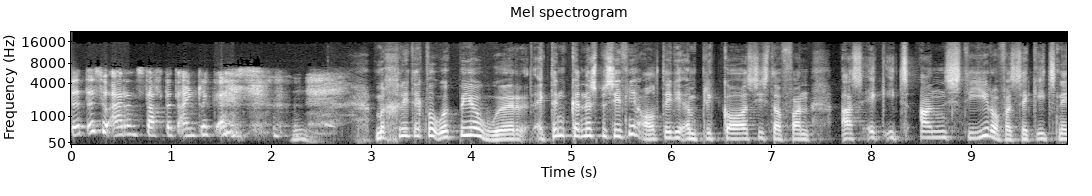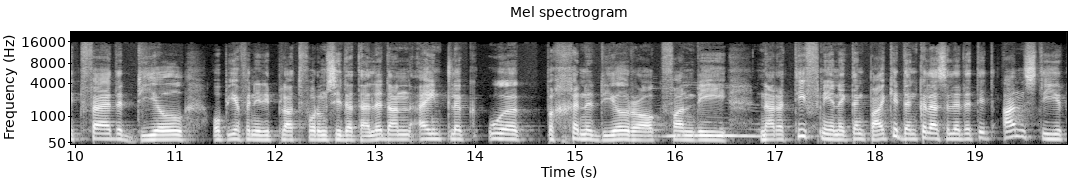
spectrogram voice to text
dit is so ernstig dit eintlik is. Hmm. Magriet, ek wil ook by jou hoor. Ek dink kinders besef nie altyd die implikasies daarvan as ek iets aanstuur of as ek iets net verder deel op een van hierdie platforms sê dat hulle dan eintlik ook beginne deel raak van die narratief nie en ek dink baie keer dink hulle as hulle dit net aanstuur,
